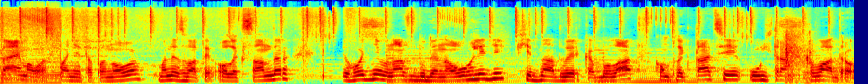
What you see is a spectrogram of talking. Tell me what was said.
Вітаємо вас, пані та панове. Мене звати Олександр. Сьогодні в нас буде на огляді вхідна дверка Булат в комплектації Ultra Quadro.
